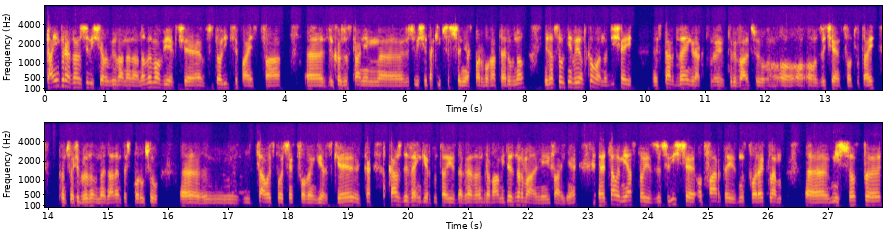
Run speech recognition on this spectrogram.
Ta impreza rzeczywiście rozgrywana na nowym obiekcie w stolicy państwa e, z wykorzystaniem e, rzeczywiście takich przestrzeni jak Par Bohaterów, no jest absolutnie wyjątkowa. No dzisiaj start Węgra, który, który walczył o, o, o, zwycięstwo tutaj, kończyło się brązowym medalem, też poruszył e, całe społeczeństwo węgierskie. Ka- każdy Węgier tutaj jest nagradzany brawami, to jest normalnie i fajnie. E, całe miasto jest rzeczywiście otwarte, jest mnóstwo reklam e, mistrzostw. E,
